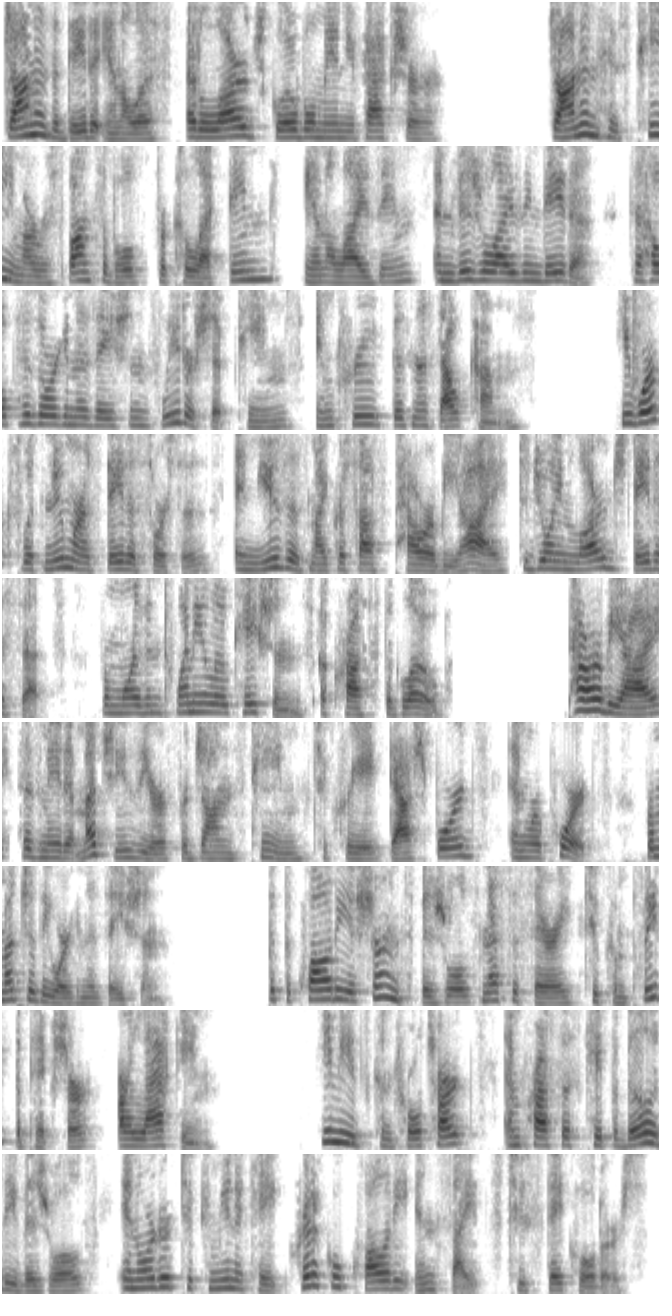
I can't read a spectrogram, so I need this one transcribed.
John is a data analyst at a large global manufacturer. John and his team are responsible for collecting, analyzing, and visualizing data to help his organization's leadership teams improve business outcomes. He works with numerous data sources and uses Microsoft Power BI to join large data sets from more than 20 locations across the globe. Power BI has made it much easier for John's team to create dashboards and reports for much of the organization. But the quality assurance visuals necessary to complete the picture are lacking. He needs control charts and process capability visuals in order to communicate critical quality insights to stakeholders.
